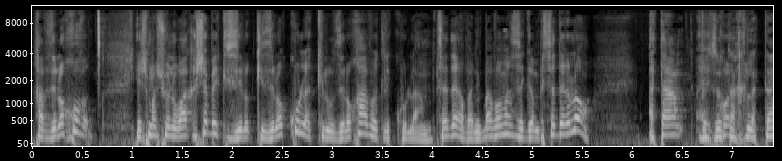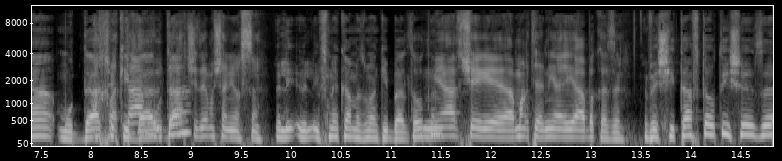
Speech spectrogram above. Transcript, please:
עכשיו זה לא חוב, יש משהו נורא קשה, כי זה לא, כי זה לא כולה, כאילו זה לא חייב להיות לכולם, בסדר? אבל אני בא ואומר, זה גם בסדר לא. אתה... וזאת כל- החלטה מודעת החלטה שקיבלת, מודעת שזה מה שאני עושה. לפני כמה זמן קיבלת אותה? מאז שאמרתי אני אהיה אבא כזה. ושיתפת אותי שזה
